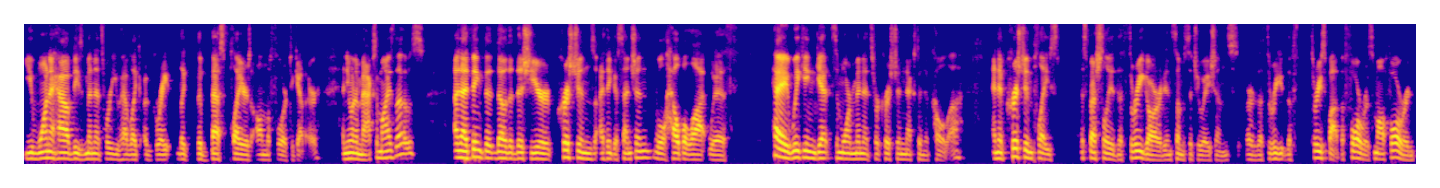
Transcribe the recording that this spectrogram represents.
you want to have these minutes where you have like a great like the best players on the floor together and you want to maximize those. And i think that though that this year christian's i think ascension will help a lot with hey we can get some more minutes for christian next to nikola. And if christian plays especially the three guard in some situations or the three the three spot the forward small forward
